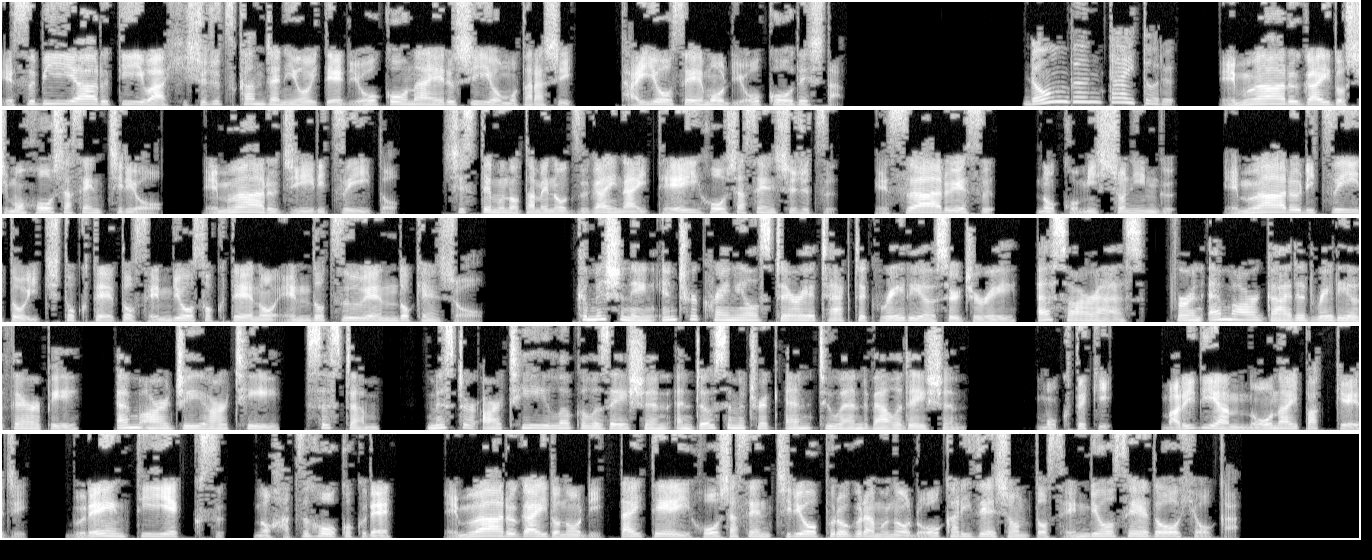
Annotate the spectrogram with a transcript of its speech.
SBRT は非手術患者において良好な LC をもたらし、対応性も良好でした。論文タイトル。MR ガイド下放射線治療、MRG リツイート、システムのための頭蓋内低位放射線手術、SRS のコミッショニング、MR リツイート1特定と線量測定のエンドツーエンド検証。Commissioning intracranial stereotactic radiosurgery, SRS, for an MR guided radiotherapy, MRGRT, system, Mr. RT localization and dosimetric end to end validation. 目的、マリディアン脳内パッケージ、ブレーン TX の初報告で、MR ガイドの立体定位放射線治療プログラムのローカリゼーションと線量精度を評価。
